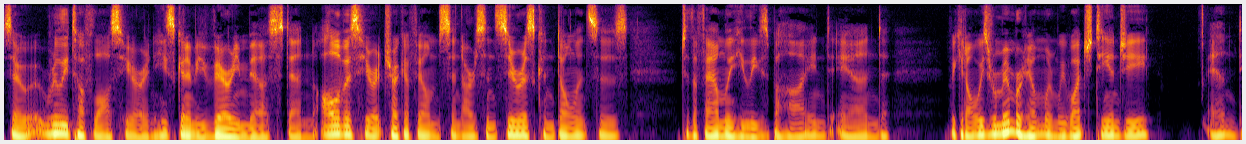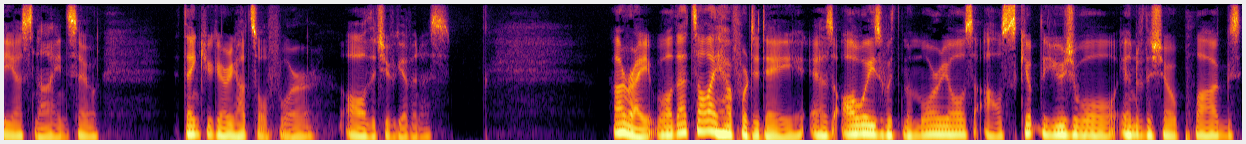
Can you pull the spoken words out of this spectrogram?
So, really tough loss here, and he's going to be very missed. And all of us here at Trek FM send our sincerest condolences to the family he leaves behind. And we can always remember him when we watch TNG and DS9. So, thank you, Gary Hutzel, for all that you've given us. All right, well, that's all I have for today. As always, with memorials, I'll skip the usual end of the show plugs.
